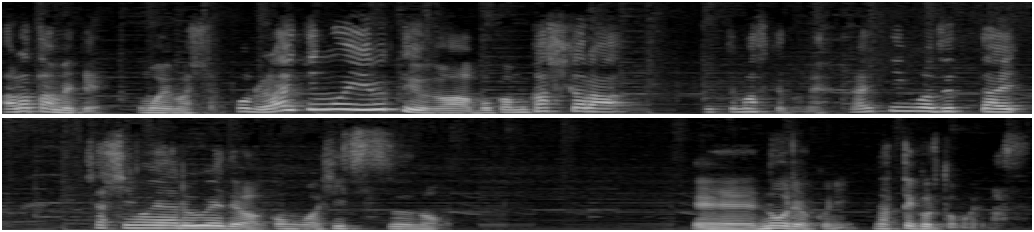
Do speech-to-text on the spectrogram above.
改めて思いました。このライティングがいるっていうのは僕は昔から言ってますけどね、ライティングは絶対写真をやる上では今後必須の、えー能力になってくると思います。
